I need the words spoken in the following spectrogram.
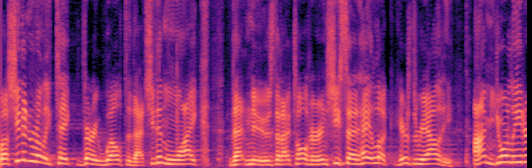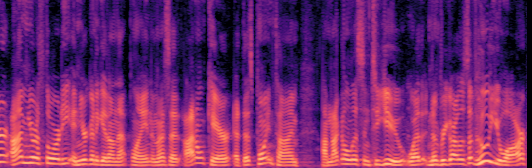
Well, she didn't really take very well to that. She didn't like that news that I told her. And she said, Hey, look, here's the reality. I'm your leader, I'm your authority, and you're going to get on that plane. And I said, I don't care. At this point in time, I'm not going to listen to you, whether, regardless of who you are.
